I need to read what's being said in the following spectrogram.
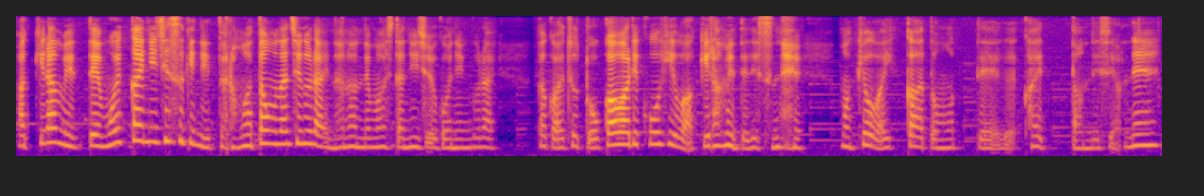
諦めてもう一回2時過ぎに行ったらまた同じぐらい並んでました。25人ぐらい。だからちょっとおかわりコーヒーを諦めてですね。まあ、今日はいっかと思って帰ったんですよね。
